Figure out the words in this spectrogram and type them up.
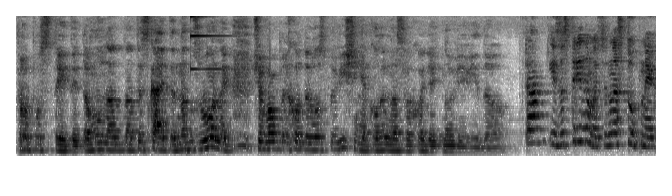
пропустити. Тому на- натискайте на дзвоник, щоб вам приходило сповіщення, коли в нас виходять нові відео. так. І зустрінемось у наступних,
